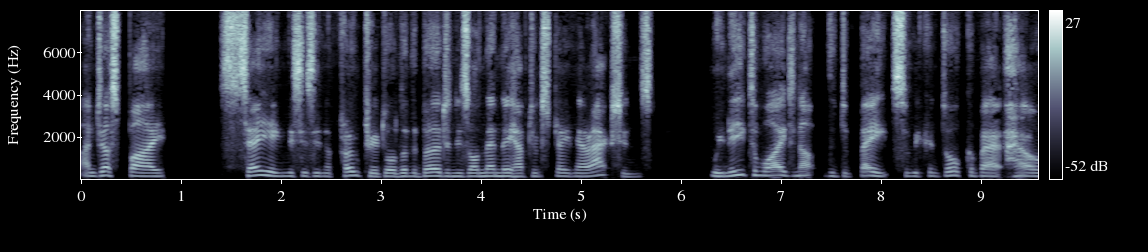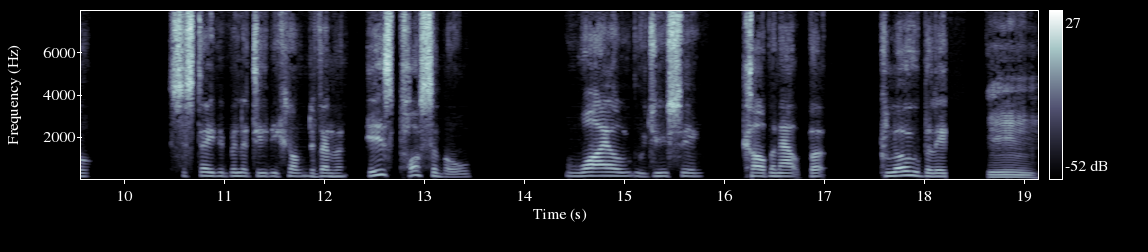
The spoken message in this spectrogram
And just by saying this is inappropriate or that the burden is on them, they have to explain their actions. We need to widen up the debate so we can talk about how sustainability and economic development is possible while reducing carbon output globally Mm.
